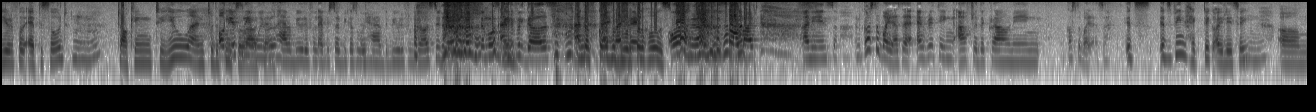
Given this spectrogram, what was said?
beautiful episode. Talking to you and to the Obviously, people out we there. will have a beautiful episode because we have the beautiful girls today, the most beautiful girls. And of course, I the must beautiful say. host. Oh, thank you so much. अनि so- अनि कस्तो भइरहेछ एभ्रिथिङ आफ्टर द क्राउनिङ कस्तो भइरहेछ It's it's been hectic अहिले चाहिँ Mm-hmm. um,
